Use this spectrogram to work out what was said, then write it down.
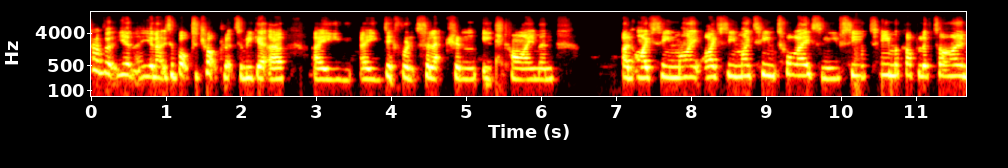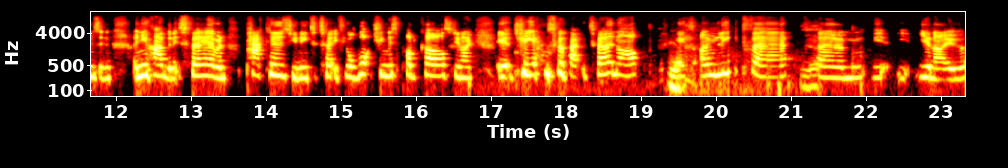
have a you know you know it's a box of chocolates and we get a a a different selection each time and and I've seen my I've seen my team twice, and you've seen your team a couple of times, and and you have, and it's fair. And Packers, you need to turn if you're watching this podcast, you know, it, GMs for that turn up. Yeah. It's only fair, yeah. um, you, you know,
